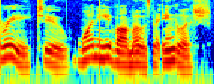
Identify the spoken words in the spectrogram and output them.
3, 2, 1 Eva Mosta English.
